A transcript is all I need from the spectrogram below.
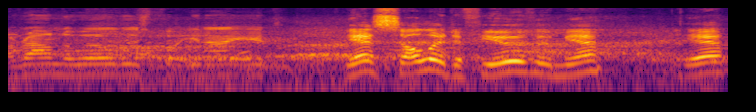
around the world who's put United. Yeah, solid. A few of them. Yeah, yeah.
